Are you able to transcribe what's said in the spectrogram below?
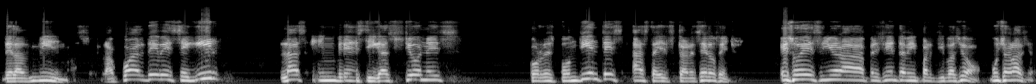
de las mismas, la cual debe seguir las investigaciones correspondientes hasta esclarecer los hechos. Eso es, señora presidenta, mi participación. Muchas gracias.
